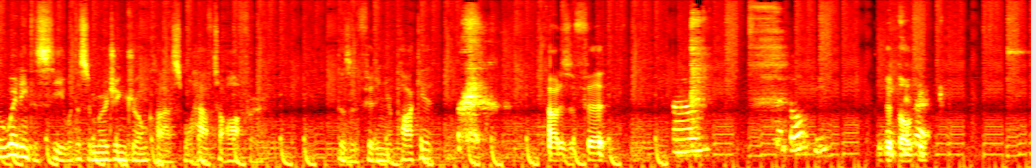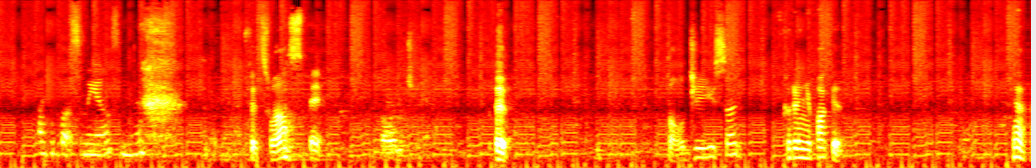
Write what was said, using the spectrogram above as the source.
we're waiting to see what this emerging drone class will have to offer. Does it fit in your pocket? How does it fit? Um, it's a bulky. A bit bulky? I could put something else in there. Fits well? It's a bit bulgy. A bit bulgy, you said? Put it in your pocket. Yeah.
